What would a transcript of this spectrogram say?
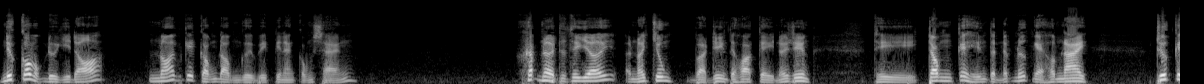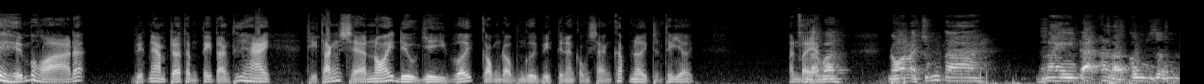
nếu có một điều gì đó nói với cái cộng đồng người Việt tị nạn cộng sản khắp nơi trên thế giới nói chung và riêng tại Hoa Kỳ nói riêng thì trong cái hiện tình đất nước ngày hôm nay trước cái hiểm họa đó Việt Nam trở thành Tây Tạng thứ hai thì Thắng sẽ nói điều gì với cộng đồng người Việt tị nạn cộng sản khắp nơi trên thế giới? Anh Bảy. Dạ vâng. Nó là chúng ta nay đã là công dân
